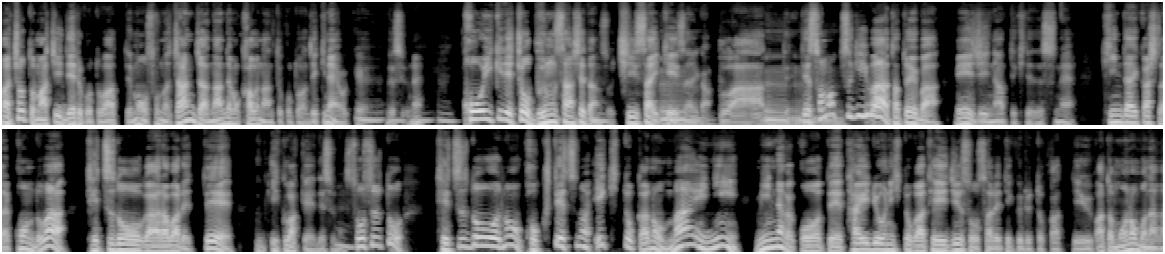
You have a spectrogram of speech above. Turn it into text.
まあちょっと街に出ることはあっても、そんなじゃんじゃん何でも買うなんてことはできないわけですよね。うんうんうん。広域で超分散してたんですよ。小さい経済がブワーって。うんうんで、その次は、例えば明治になってきてですね、近代化したら今度は鉄道が現れていくわけですよね。うんそうすると、鉄道の国鉄の駅とかの前にみんながこうやって大量に人が定住層されてくるとかっていう、あと物も流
